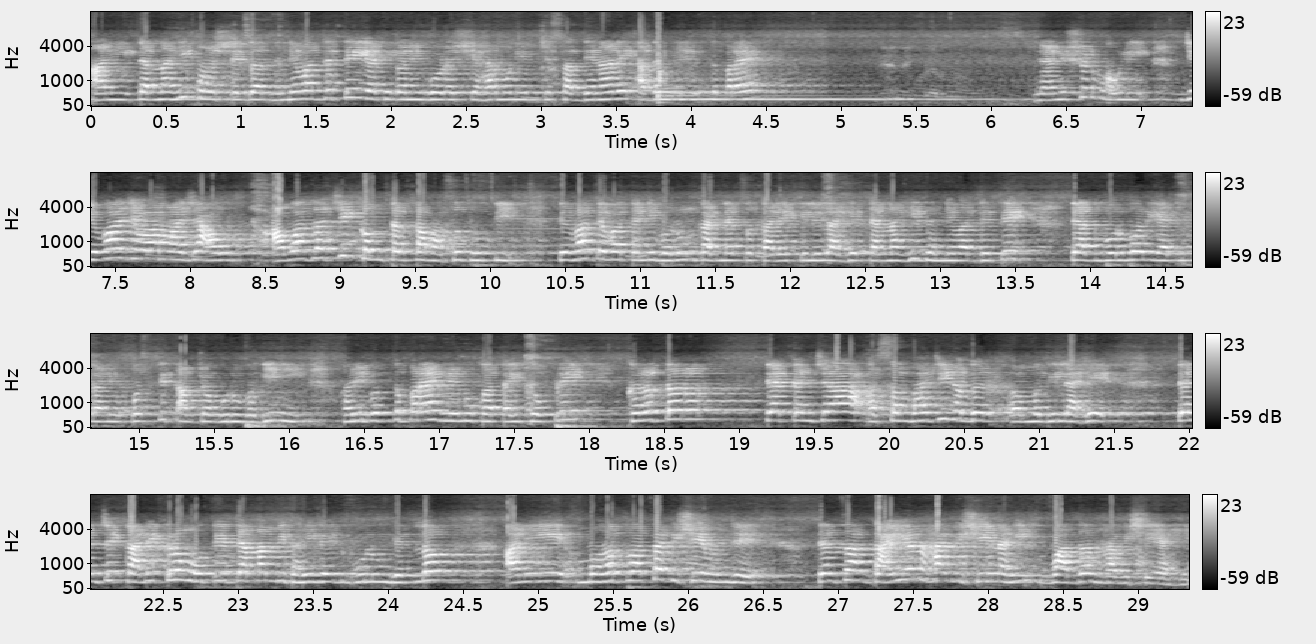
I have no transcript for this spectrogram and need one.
आणि त्यांनाही पुनश्च एकदा धन्यवाद देते. या ठिकाणी गोड अशी हार्मोनियमची साथ देणारे आदरणीय आहे ज्ञानेश्वर माऊली जेव्हा जेव्हा माझ्या आव- आवाजाची कमतरता भासत होती तेव्हा तेव्हा त्यांनी भरून काढण्याचं कार्य केलेलं आहे. त्यांनाही धन्यवाद देते. त्याचबरोबर या ठिकाणी उपस्थित आमच्या गुरु भगिनी हरिभक्तपरायण रेणुकाताई चोपडे खरं तर त्या त्यांच्या संभाजीनगर मधील आहेत त्यांचे कार्यक्रम होते त्यांना मी घाईघाईत बोलून घेतलं. आणि महत्त्वाचा विषय म्हणजे त्यांचा गायन हा विषय नाही वादन हा विषय आहे.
